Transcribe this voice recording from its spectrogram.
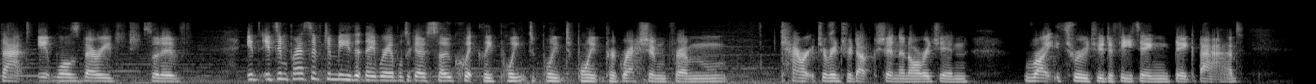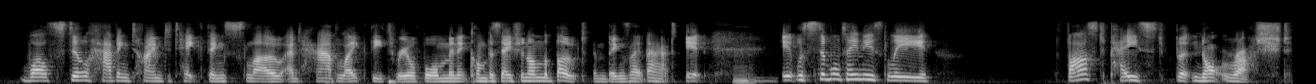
That it was very sort of it, it's impressive to me that they were able to go so quickly, point to point to point progression from character introduction and origin right through to defeating Big Bad, while still having time to take things slow and have like the three or four minute conversation on the boat and things like that. It hmm. it was simultaneously fast paced but not rushed.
